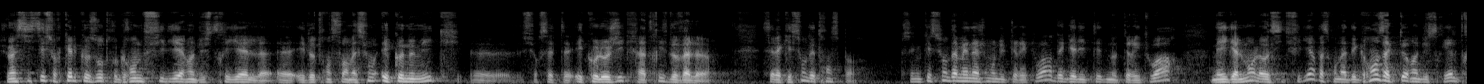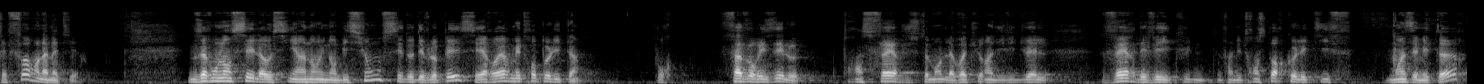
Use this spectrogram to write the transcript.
Je vais insister sur quelques autres grandes filières industrielles euh, et de transformation économique euh, sur cette écologie créatrice de valeur. C'est la question des transports. C'est une question d'aménagement du territoire, d'égalité de nos territoires, mais également là aussi de filière, parce qu'on a des grands acteurs industriels très forts en la matière. Nous avons lancé là aussi il y a un an une ambition, c'est de développer ces RER métropolitains pour favoriser le transfert justement de la voiture individuelle vers des véhicules, enfin du transport collectif moins émetteur.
